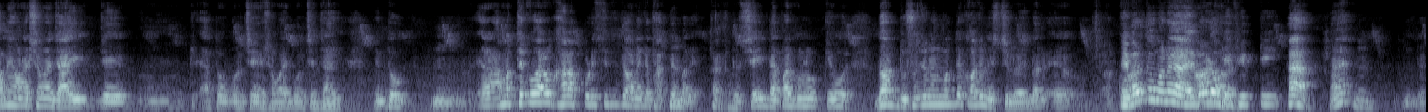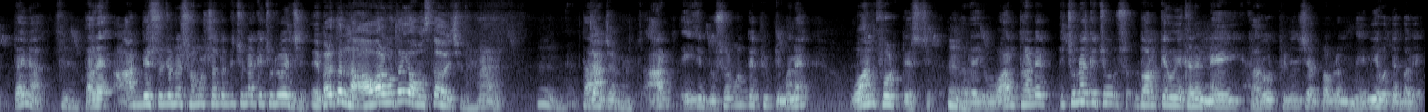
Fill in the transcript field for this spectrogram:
আমি অনেক সময় যাই যে এত বলছে সবাই বলছে যাই কিন্তু আমার থেকেও আরও খারাপ পরিস্থিতিতে অনেকে থাকতে পারে। তো সেই ব্যাপারগুলো কেউ ধর দুশো জনের মধ্যে কজন এসেছিল? এবার এবারে তো মানে এবারে ফিফটি হ্যাঁ। হ্যাঁ? তাই না? তাহলে আট দেড়শো জনের সমস্যা তো কিছু না কিছু রয়েছে। এবারে তো না হওয়ার মতোই অবস্থা হয়েছিল। হ্যাঁ। আর এই যে দুশোর মধ্যে ফিফটি মানে ওয়ান ফোর্থ এসছে তাহলে এই ওয়ান থার্ডে কিছু না কিছু ধর কেউ এখানে নেই কারোর ফিনান্সিয়াল প্রবলেম মেবি হতে পারে।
